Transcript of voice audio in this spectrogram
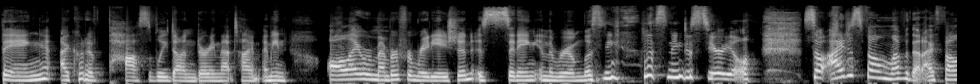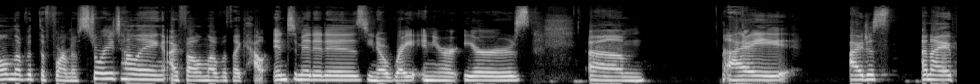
thing I could have possibly done during that time. I mean, all I remember from radiation is sitting in the room listening listening to Serial. So I just fell in love with it. I fell in love with the form of storytelling. I fell in love with like how intimate it is, you know, right in your ears. Um I I just and I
